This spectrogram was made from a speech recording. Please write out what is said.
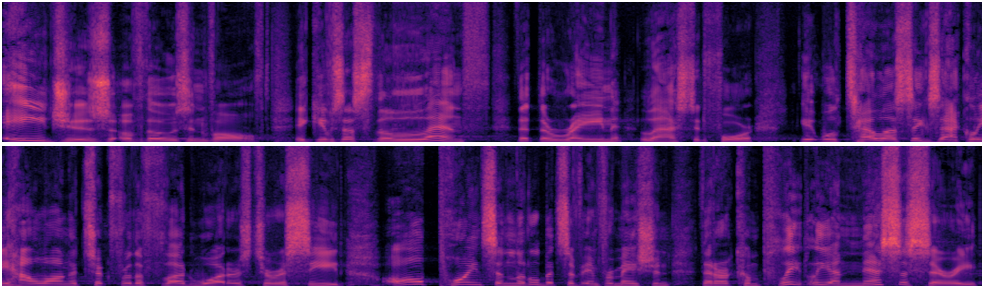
ages of those involved. It gives us the length that the rain lasted for. It will tell us exactly how long it took for the flood waters to recede. All points and little bits of information that are completely unnecessary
